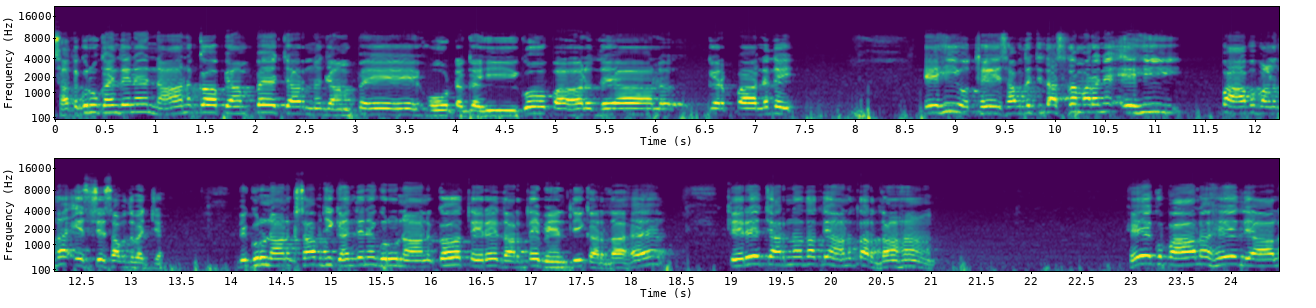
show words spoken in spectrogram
ਸਤਿਗੁਰੂ ਕਹਿੰਦੇ ਨੇ, ਨਾਨਕ ਪਿਆੰਪੇ ਚਰਨ ਜੰਪੇ, ਓਟ ਗਹੀ ਗੋਪਾਲ ਦਿਆਲ, ਕਿਰਪਾ ਨਿਧੇ। ਇਹੀ ਉੱਥੇ ਸ਼ਬਦ ਚ ਦੱਸਦਾ ਮਹਾਰਾਜ ਨੇ, ਇਹੀ ਭਾਵ ਬਣਦਾ ਇਸੇ ਸ਼ਬਦ ਵਿੱਚ। ਵੀ ਗੁਰੂ ਨਾਨਕ ਸਾਹਿਬ ਜੀ ਕਹਿੰਦੇ ਨੇ, ਗੁਰੂ ਨਾਨਕ ਤੇਰੇ ਦਰ ਤੇ ਬੇਨਤੀ ਕਰਦਾ ਹੈ, ਤੇਰੇ ਚਰਨਾਂ ਦਾ ਧਿਆਨ ਧਰਦਾ ਹਾਂ। ਹੇ ਗੋਪਾਲ, ਹੇ ਦਿਆਲ,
